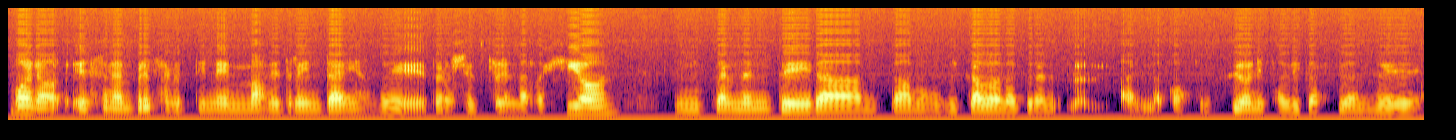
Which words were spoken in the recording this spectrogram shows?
Bueno, es una empresa que tiene más de 30 años de trayectoria en la región. Inicialmente estábamos dedicados a la, construcción y fabricación de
